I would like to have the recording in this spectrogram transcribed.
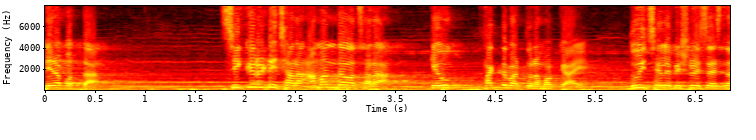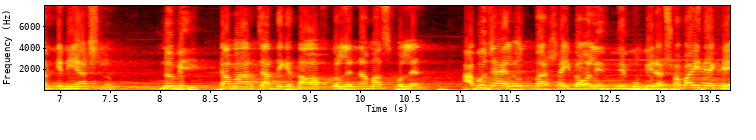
নিরাপত্তা। সিকিউরিটি ছাড়া, আমান দেওয়া ছাড়া কেউ থাকতে পারতো না মক্কায়। দুই ছেলে বিষ্ণু ইসা ইসলামকে নিয়ে আসলো। নবী কাবার চারদিকে তাওয়াফ করলেন, নামাজ পড়লেন। আবু জাহেল, উতবা, সাইবা অলিদ ইবনে মুগিরা সবাই দেখে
